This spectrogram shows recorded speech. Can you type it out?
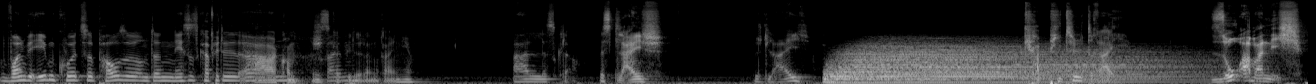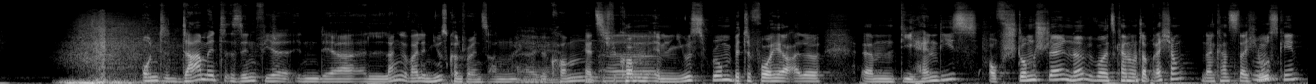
wollen wir eben kurze Pause und dann nächstes Kapitel? Äh, Ah, komm, ins schreiben? Kapitel dann rein hier. Alles klar. Bis gleich. Bis gleich. Kapitel 3. So aber nicht. Und damit sind wir in der Langeweile News Conference angekommen. Herzlich willkommen Äh, im Newsroom. Bitte vorher alle ähm, die Handys auf Stumm stellen. Ne? Wir wollen jetzt keine Unterbrechung. Und dann kann es gleich losgehen.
